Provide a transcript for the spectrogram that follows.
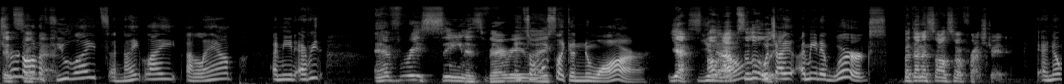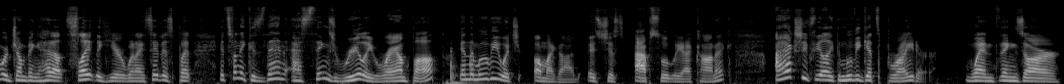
Turn so on a few lights, a night light, a lamp. I mean, every Every scene is very. it's almost like a noir. yes, You oh, know? absolutely. Which I, I mean, it works. but then it's also frustrating. I know we're jumping ahead out slightly here when I say this, but it's funny because then as things really ramp up in the movie, which oh my god, it's just absolutely iconic. I actually feel like the movie gets brighter when things are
